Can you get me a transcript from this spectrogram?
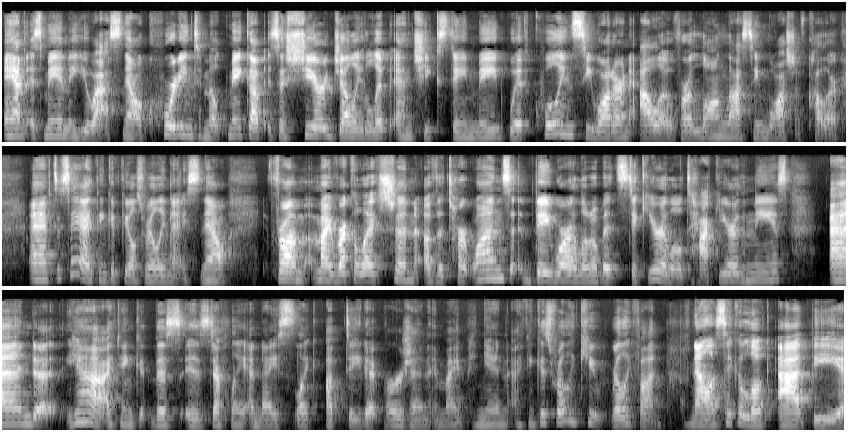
and it's made in the US. Now, according to Milk Makeup, it's a sheer jelly lip and cheek stain made with cooling seawater and aloe for a long lasting wash of color. And I have to say, I think it feels really nice. Now, from my recollection of the Tarte ones, they were a little bit stickier, a little tackier than these. And uh, yeah, I think this is definitely a nice like updated version in my opinion. I think it's really cute, really fun. Now let's take a look at the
